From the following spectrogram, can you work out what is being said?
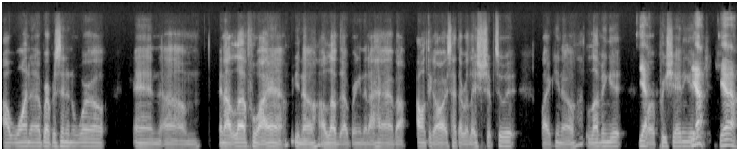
I want to represent in the world, and um, and I love who I am. You know, I love the upbringing that I have. I, I don't think I always had that relationship to it, like you know, loving it Yeah. or appreciating it yeah yeah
